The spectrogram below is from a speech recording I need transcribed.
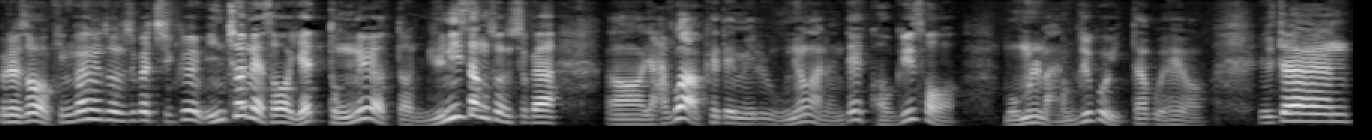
그래서 김광현 선수가 지금 인천에서 옛 동료였던 윤희상 선수가 어, 야구 아카데미를 운영하는데 거기서 몸을 만들고 있다고 해요. 일단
